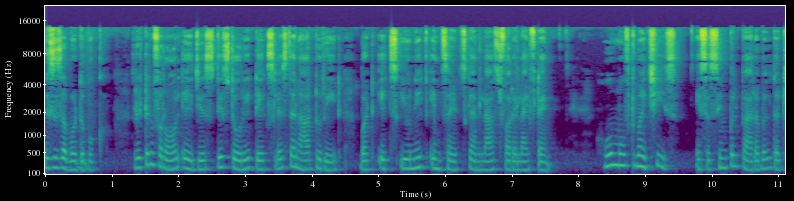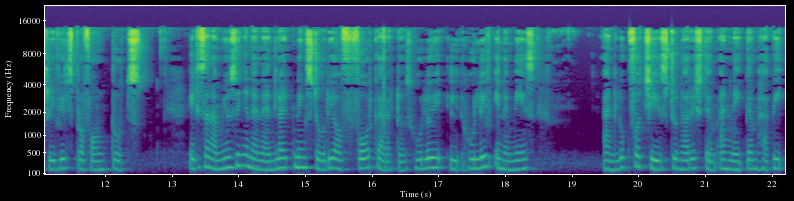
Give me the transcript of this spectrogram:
This is about the book. Written for all ages, this story takes less than an hour to read, but its unique insights can last for a lifetime. Who Moved My Cheese is a simple parable that reveals profound truths. It is an amusing and an enlightening story of four characters who, li- who live in a maze and look for cheese to nourish them and make them happy.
